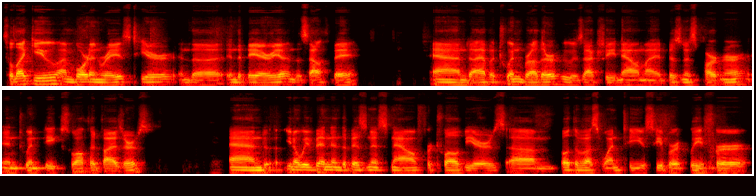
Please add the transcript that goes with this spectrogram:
so, like you, I'm born and raised here in the in the Bay Area, in the South Bay, and I have a twin brother who is actually now my business partner in Twin Peaks Wealth Advisors. And you know, we've been in the business now for 12 years. Um, both of us went to UC Berkeley for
